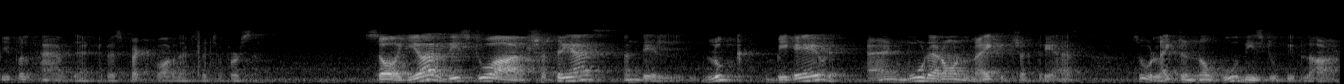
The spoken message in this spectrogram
People have that respect for that such a person. So here these two are Kshatriyas and they look, behaved and moved around like Kshatriyas. So we would like to know who these two people are.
